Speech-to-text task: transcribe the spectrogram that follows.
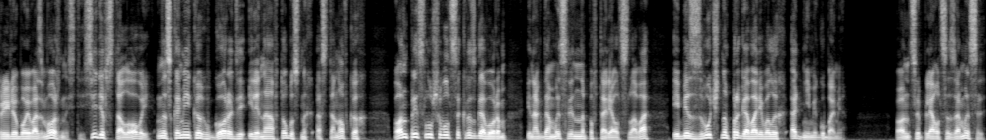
При любой возможности, сидя в столовой, на скамейках в городе или на автобусных остановках, он прислушивался к разговорам, иногда мысленно повторял слова и беззвучно проговаривал их одними губами. Он цеплялся за мысль,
